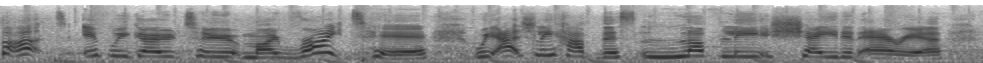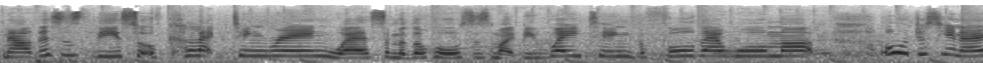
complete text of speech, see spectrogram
But if we go to my right here, we actually have this lovely shaded area. Now, this is the sort of collecting ring where some of the horses might be waiting before their warm up, or just, you know,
